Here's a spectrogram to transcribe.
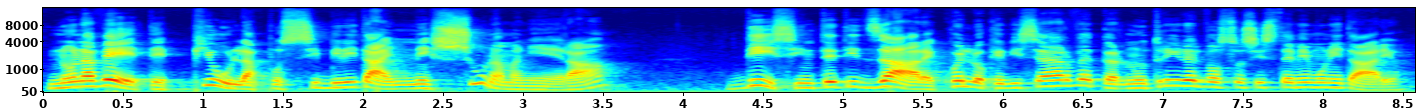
non avete più la possibilità in nessuna maniera di sintetizzare quello che vi serve per nutrire il vostro sistema immunitario.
